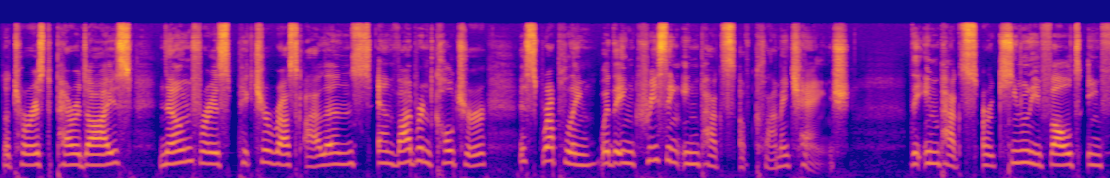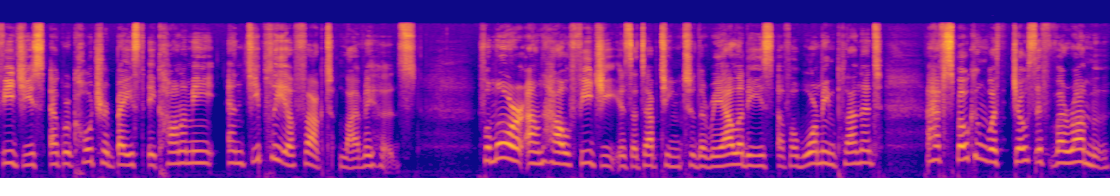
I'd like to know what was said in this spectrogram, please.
The tourist paradise, known for its picturesque islands and vibrant culture, is grappling with the increasing impacts of climate change. The impacts are keenly felt in Fiji's agriculture based economy and deeply affect livelihoods. For more on how Fiji is adapting to the realities of a warming planet, I have spoken with Joseph Veramu,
